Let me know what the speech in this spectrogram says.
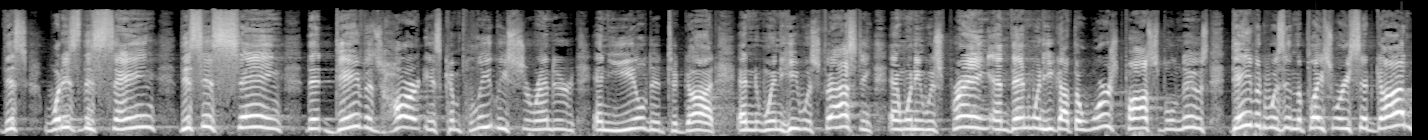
This, what is this saying? This is saying that David's heart is completely surrendered and yielded to God. And when he was fasting and when he was praying, and then when he got the worst possible news, David was in the place where he said, God,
